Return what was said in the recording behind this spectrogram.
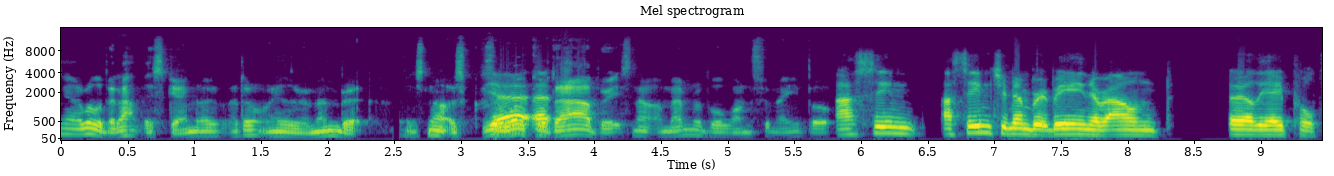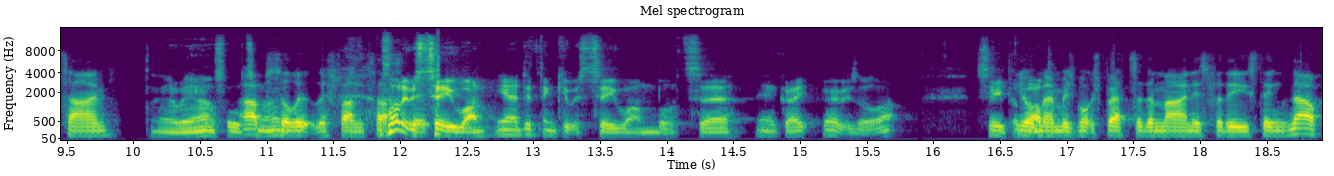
Yeah, I will have been at this game. I, I don't really remember it. It's not as for yeah, local uh, derby. It's not a memorable one for me. But I seem I seem to remember it being around early April time. There we are. Full time. Absolutely fantastic. I thought it was two one. Yeah, I did think it was two one. But uh, yeah, great, great result that. Super. Your memory's much better than mine is for these things. Now,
